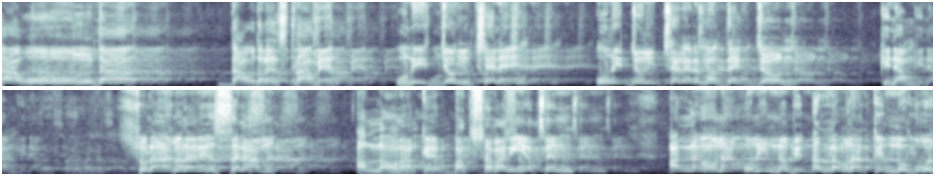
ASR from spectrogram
দাউদা দাউদ ইসলামের উনিশ জন ছেলে, উনিশ জন ছেলের মধ্যে একজন, কি নাম? সুলাইম আলাইসালাম আল্লাহ ওনাকে বাদশাহ বানিয়েছেন। আল্লাহ ওনা, উনি নবী, আল্লাহ ওনাকে নবুয়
